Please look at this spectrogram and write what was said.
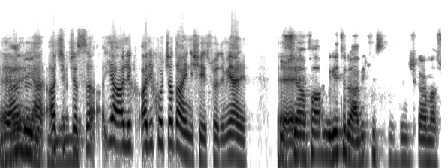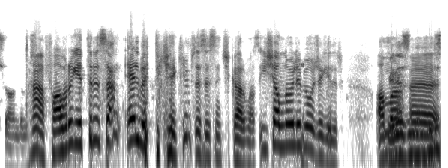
Ee, Ben öyle yani düşünüyorum. Yani açıkçası ya Ali, Ali Koç'a da aynı şeyi söyledim. Yani e, Lucien Favre getir abi kimse sesini çıkarmaz şu anda mesela. ha Favre getirirsen elbette ki kimse sesini çıkarmaz. İnşallah öyle bir hoca gelir. En Ama azından e,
